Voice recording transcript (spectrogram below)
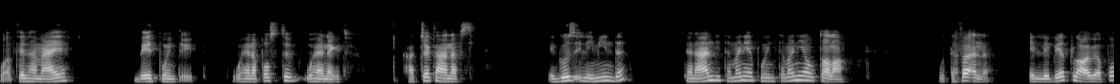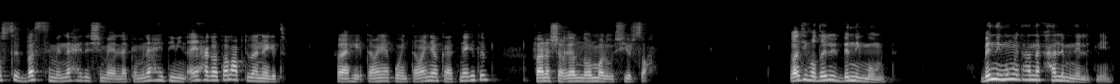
وأقفلها معايا ب 8.8 وهنا positive وهنا negative ه check على نفسي. الجزء اليمين ده كان عندي 8.8 وطلع. واتفقنا اللي بيطلع بيبقى positive بس من ناحية الشمال لكن من ناحية اليمين أي حاجة طالعة بتبقى negative فهي 8.8 وكانت negative فأنا شغال normal و shear صح. دلوقتي فاضل لي ال bending moment bending moment عندك حل من الاثنين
